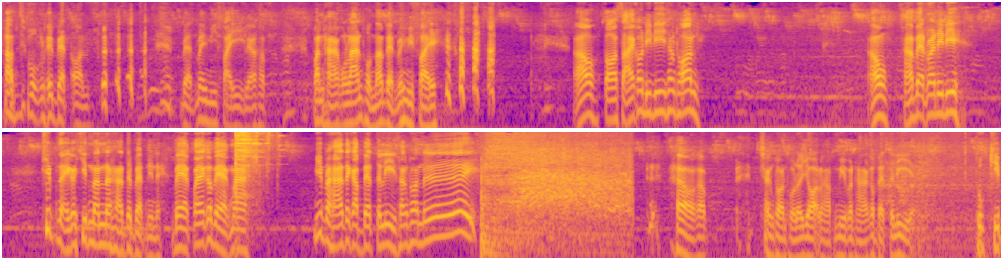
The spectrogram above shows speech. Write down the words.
สามสิบหกเลยแบตอ่อน แบตไม่มีไฟอีกแล้วครับ ปัญหาของร้านผมนะแบตไม่มีไฟ เอาต่อสายเขาดีๆช่างทอน เอาหาแบตมาดีๆ คลิปไหนก็คลิปนั้นนะหาแต่แบตนี่นะแบกไปก็แบกมา มีปัญหาแต่กับแบตเตอรี่ช่างทอนเอ้ยเอาครับ ช่างทอนหัวเราะเยาะนะครับ มีปัญหากับแบตเตอรี่อะทุกคลิป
